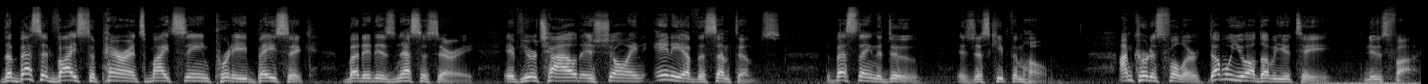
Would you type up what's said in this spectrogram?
The best advice to parents might seem pretty basic, but it is necessary. If your child is showing any of the symptoms, the best thing to do is just keep them home. I'm Curtis Fuller, WLWT News 5.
